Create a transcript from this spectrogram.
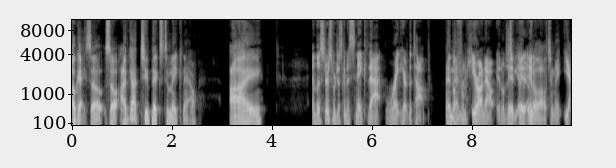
okay so so i've got two picks to make now i And listeners, we're just going to snake that right here at the top. and but then from here on out, it'll just it, be it, it'll alternate yeah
